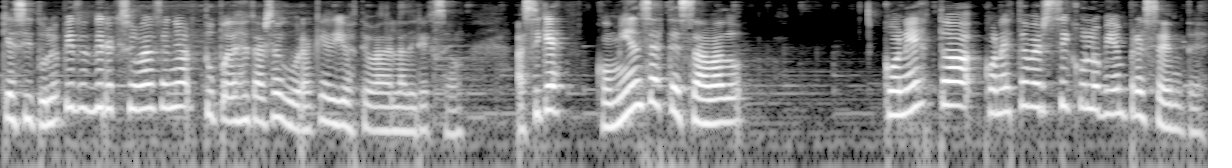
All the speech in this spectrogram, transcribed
que si tú le pides dirección al Señor, tú puedes estar segura que Dios te va a dar la dirección. Así que comienza este sábado con, esto, con este versículo bien presente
